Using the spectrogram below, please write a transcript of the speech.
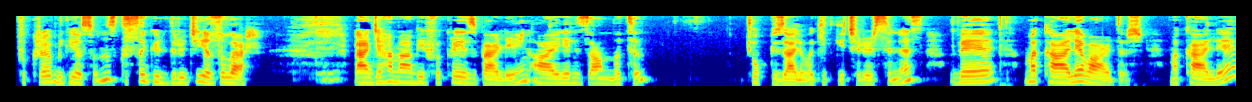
fıkra biliyorsunuz kısa güldürücü yazılar. Bence hemen bir fıkra ezberleyin, ailenize anlatın. Çok güzel vakit geçirirsiniz ve makale vardır. Makale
